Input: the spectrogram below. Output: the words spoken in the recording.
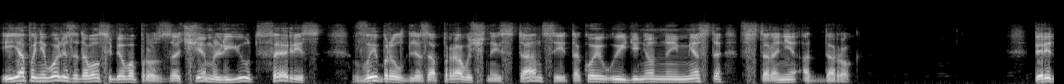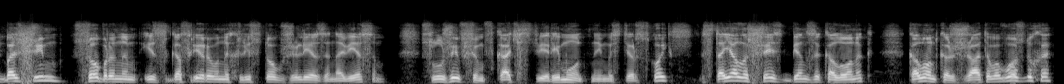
и я поневоле задавал себе вопрос, зачем Льют Феррис выбрал для заправочной станции такое уединенное место в стороне от дорог. Перед большим, собранным из гофрированных листов железа навесом, служившим в качестве ремонтной мастерской, стояло шесть бензоколонок, колонка сжатого воздуха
